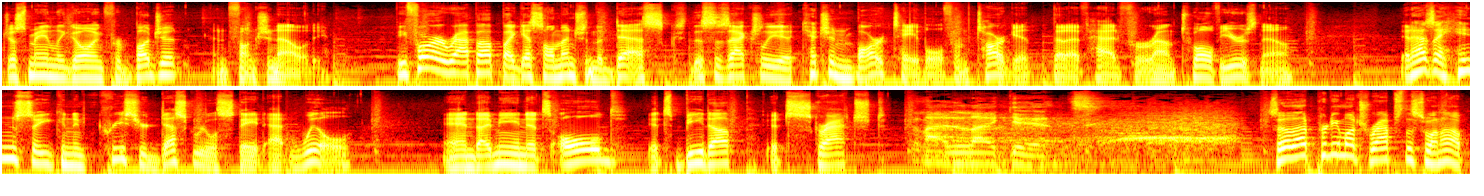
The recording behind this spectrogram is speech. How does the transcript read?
just mainly going for budget and functionality. Before I wrap up, I guess I'll mention the desk. This is actually a kitchen bar table from Target that I've had for around 12 years now. It has a hinge so you can increase your desk real estate at will. And I mean, it's old, it's beat up, it's scratched. I like it. So that pretty much wraps this one up.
